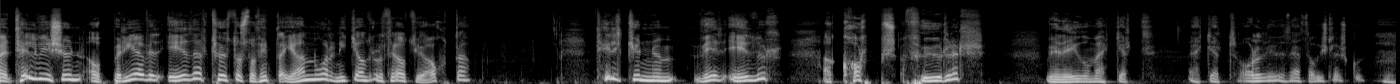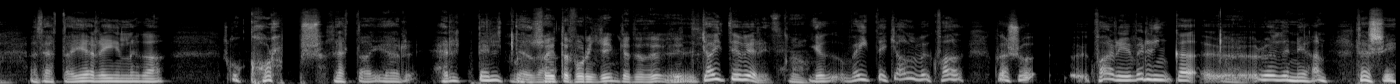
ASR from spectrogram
með telvísun á brefið yðar 25. janúar 1938 tilkynnum við yður að korpsfúrer við eigum ekkert ekkert orði við þetta á íslensku mm. en þetta er eiginlega sko korps, þetta er herdeld eða Sveitarfóringi, getið þið? Gæti verið, Já. ég veit ekki alveg hvað, hversu hvar í verðingaröðinni hann þessi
